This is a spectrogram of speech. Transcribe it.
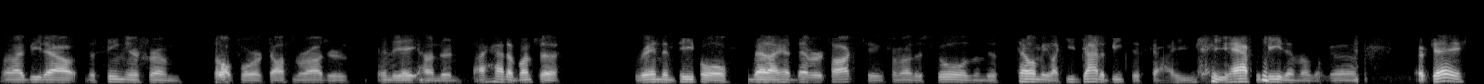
when I beat out the senior from Salt Fork, Dawson Rogers, in the 800. I had a bunch of random people that I had never talked to from other schools and just telling me like you got to beat this guy. You you have to beat him. I was like, uh, okay,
